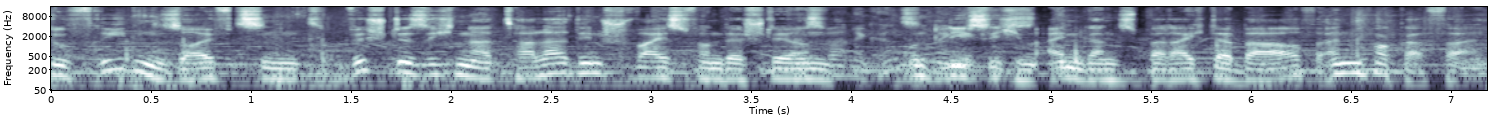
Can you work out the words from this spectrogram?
Zufrieden seufzend wischte sich Natala den Schweiß von der Stirn und ließ sich im Eingangsbereich der Bar auf einen Hocker fallen.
